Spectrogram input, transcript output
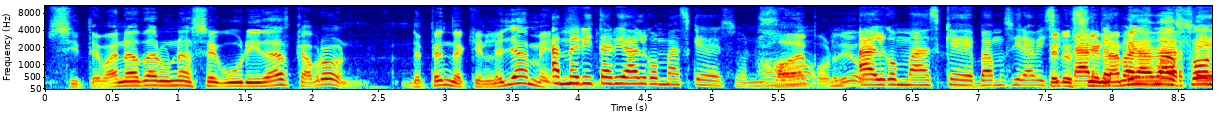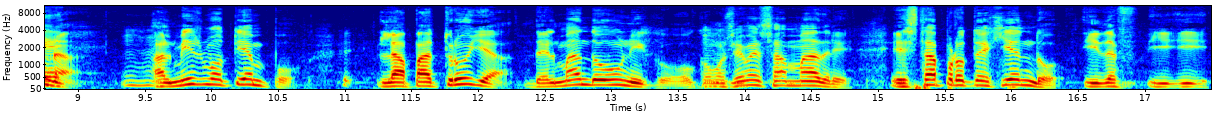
si te van a dar una seguridad, cabrón, depende a quién le llame. Ameritaría algo más que eso, ¿no? Joder, por Dios. Algo más que vamos a ir a Pero visitarte si en la misma darte... zona, al mismo tiempo, la patrulla del mando único, o como se llama esa madre, está protegiendo y, def- y, y-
